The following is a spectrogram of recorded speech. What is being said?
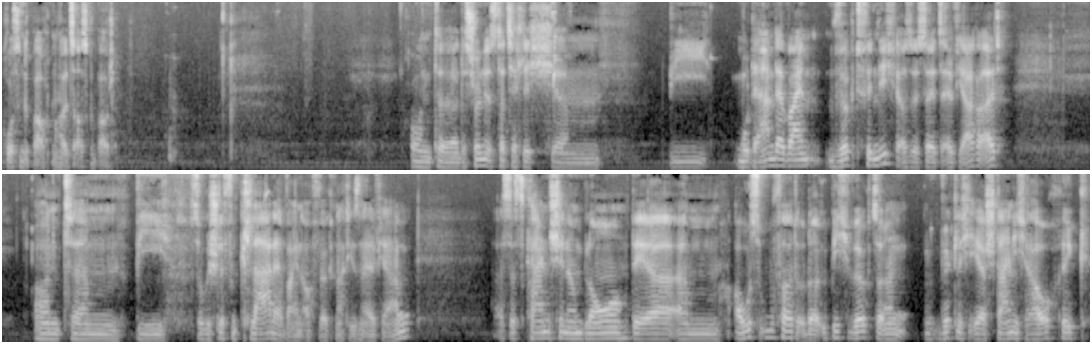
großen gebrauchten Holz ausgebaut. Und äh, das Schöne ist tatsächlich, ähm, wie modern der Wein wirkt, finde ich. Also ist er jetzt elf Jahre alt. Und ähm, wie so geschliffen klar der Wein auch wirkt nach diesen elf Jahren. Es ist kein Chenin Blanc, der ähm, ausufert oder üppig wirkt, sondern wirklich eher steinig, rauchig,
